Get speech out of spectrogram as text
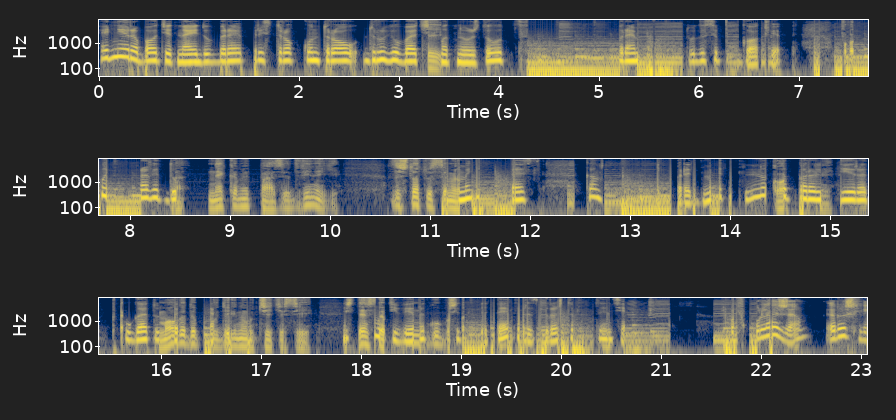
Едни работят най-добре при строг контрол, други обаче имат нужда от време да се подготвят. Правят нека ме пазят винаги. Защото съм домен интерес към предмет, но да парализират, когато мога да повдигна очите си. Те са мотивират че дете да разгръща потенциал. В колежа Ръшли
